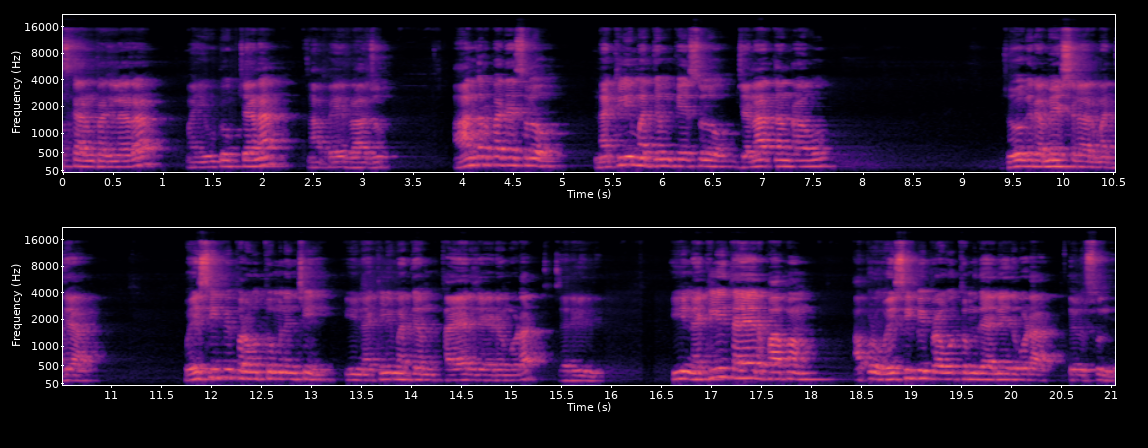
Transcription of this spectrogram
నమస్కారం ప్రజలారా. మా యూట్యూబ్ ఛానల్ నా పేరు రాజు. ఆంధ్రప్రదేశ్లో నకిలీ మద్యం కేసులో జనార్దన్ రావు జోగి రమేష్ గారి మధ్య వైసీపీ ప్రభుత్వం నుంచి ఈ నకిలీ మద్యం తయారు చేయడం కూడా జరిగింది. ఈ నకిలీ తయారు పాపం అప్పుడు వైసీపీ ప్రభుత్వంది అనేది కూడా తెలుస్తుంది.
